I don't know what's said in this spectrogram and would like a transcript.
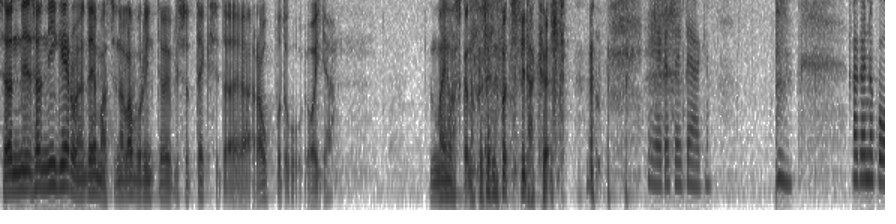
see on, see on nii keeruline teema, et sinna labyrinti võib lihtsalt eksida ja raupuda kuhugi hoia. ma ei oska nagu selles mõttes midagi öelda ei, ega sa ei peagi. aga nagu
